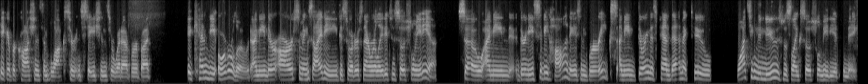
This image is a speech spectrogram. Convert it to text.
taken precautions and blocked certain stations or whatever but it can be overload i mean there are some anxiety disorders now related to social media so, I mean, there needs to be holidays and breaks. I mean, during this pandemic, too, watching the news was like social media to me.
